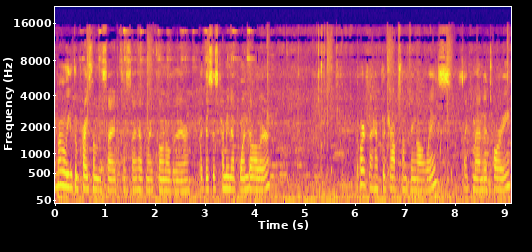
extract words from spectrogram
I'm to leave the price on the side because I have my phone over there. But this is coming up $1. Of course, I have to drop something always. It's like mandatory.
